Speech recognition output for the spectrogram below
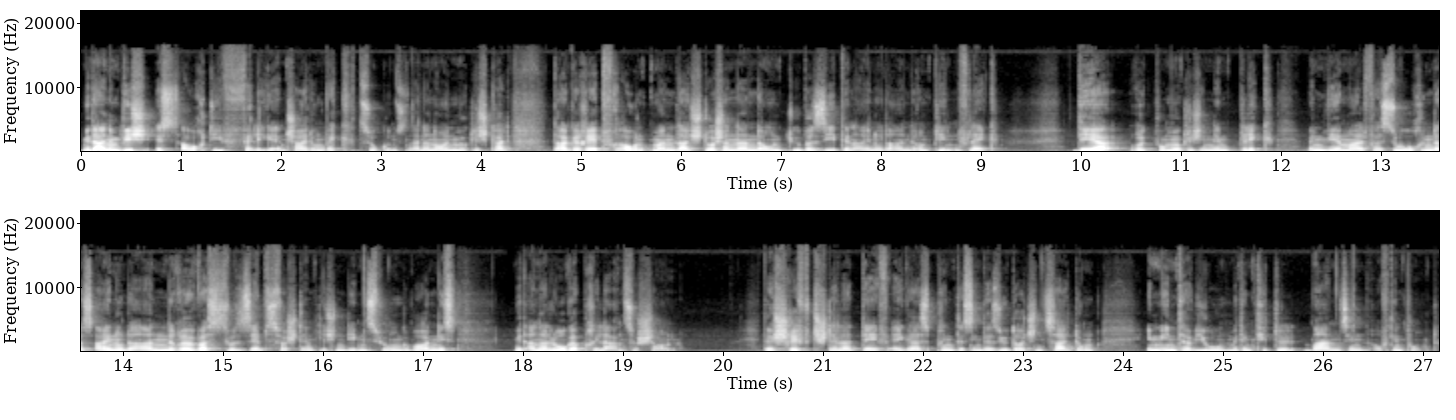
Mit einem Wisch ist auch die fällige Entscheidung weg zugunsten einer neuen Möglichkeit. Da gerät Frau und Mann leicht durcheinander und übersieht den ein oder anderen blinden Fleck. Der rückt womöglich in den Blick, wenn wir mal versuchen, das ein oder andere, was zur selbstverständlichen Lebensführung geworden ist, mit analoger Brille anzuschauen. Der Schriftsteller Dave Eggers bringt es in der Süddeutschen Zeitung im Interview mit dem Titel Wahnsinn auf den Punkt.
